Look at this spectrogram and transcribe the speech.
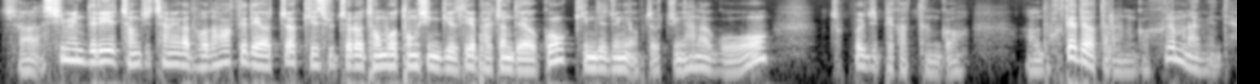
자, 시민들이 정치 참여가 보다 확대되었죠. 기술적으로 정보통신 기술이 발전되었고 김대중의 업적 중에 하나고 촛불 집회 같은 거 아무튼 확대되었다라는 거 흐름은 알면 돼요.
